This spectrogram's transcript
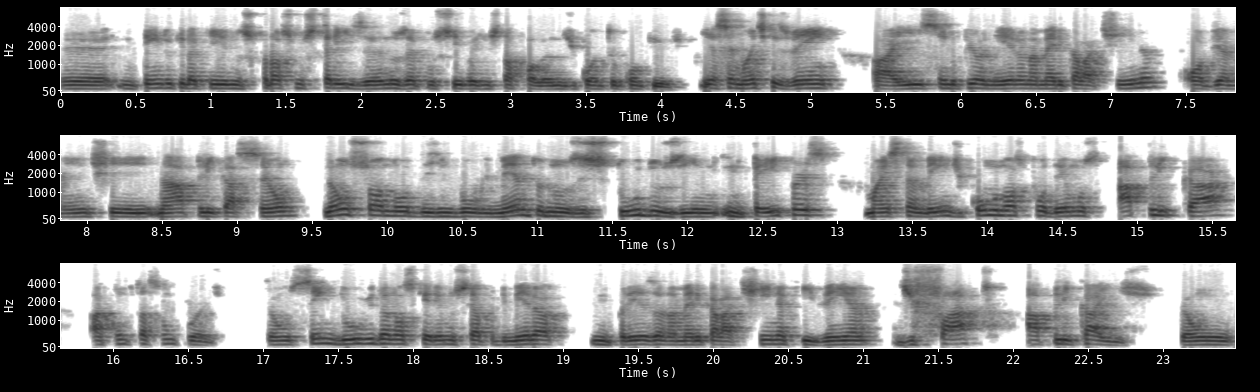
é, entendo que daqui nos próximos três anos é possível a gente estar tá falando de quantum computing. E a Semantics vem aí sendo pioneira na América Latina, obviamente na aplicação, não só no desenvolvimento, nos estudos e em papers, mas também de como nós podemos aplicar a computação quântica. Então, sem dúvida, nós queremos ser a primeira empresa na América Latina que venha, de fato, aplicar isso. Então,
